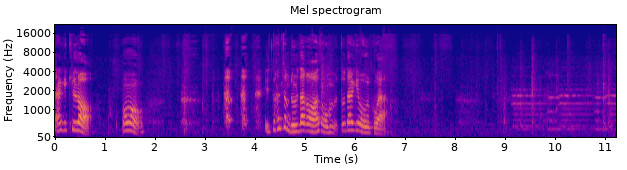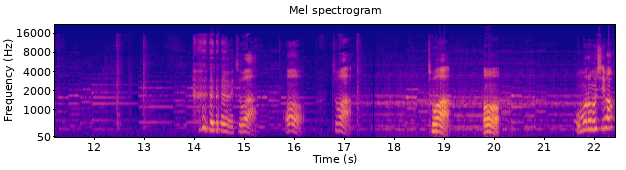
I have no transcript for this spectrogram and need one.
딸기 킬러. 어. 또 한참 놀다가 와서 엄- 또 딸기 먹을 거야. 좋아. 어. 좋아. 좋아. 어. 오물오물 씹어.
